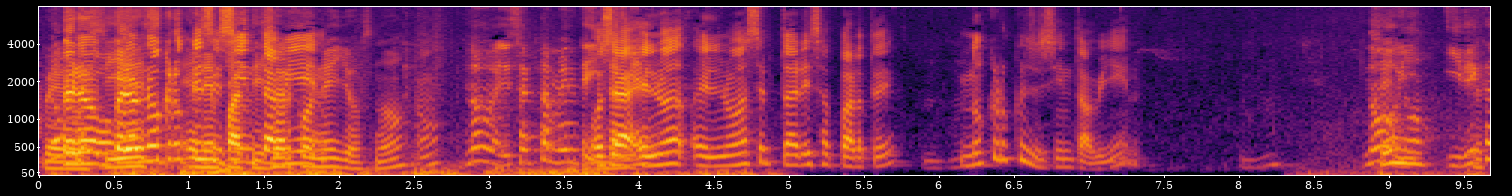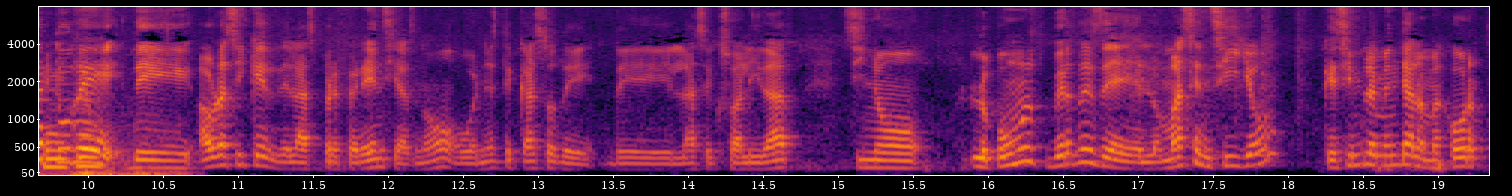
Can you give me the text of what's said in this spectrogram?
Pero, Pero- sí pero es no creo que el se sienta empatizar bien. con ellos, ¿no? ¿no? No, exactamente. y O sea, el no, el no aceptar esa parte, no creo que se sienta bien. No, Sí, y, no, y deja tú de, definitivo. de, ahora sí que de las preferencias, ¿no? O en este caso de, de la sexualidad, sino lo podemos ver desde lo más sencillo, que simplemente a lo mejor,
